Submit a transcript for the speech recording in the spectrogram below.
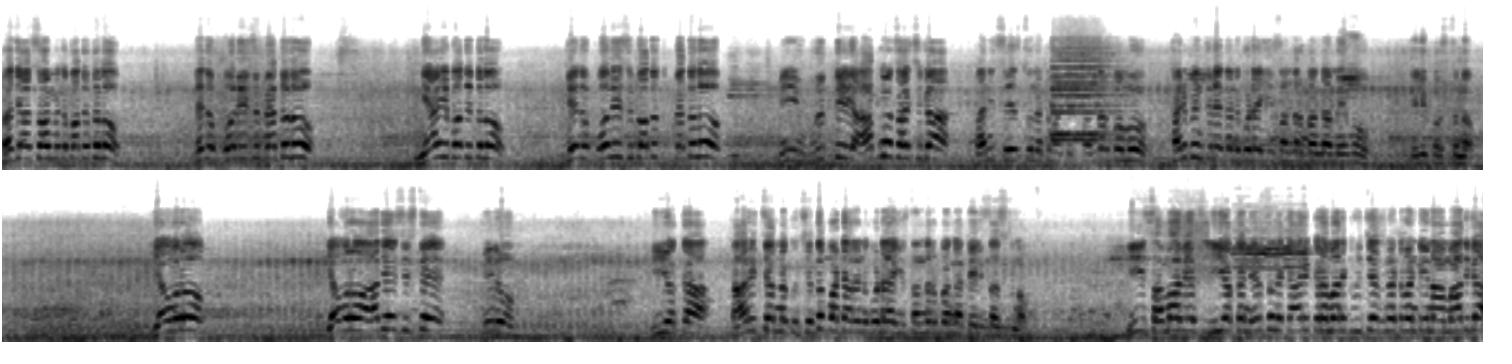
ప్రజాస్వామిక పద్ధతిలో లేదా పోలీసు పెద్దలు న్యాయ పద్ధతిలో లేదా పోలీసు పద్ధతి పెద్దలు మీ వృత్తి ఆత్మసాక్షిగా పని చేస్తున్నటువంటి సందర్భము కనిపించలేదని కూడా ఈ సందర్భంగా మేము తెలియపరుస్తున్నాం. ఎవరో ఎవరో ఆదేశిస్తే మీరు ఈ యొక్క కార్యాచరణకు సిద్ధపడ్డారని కూడా ఈ సందర్భంగా తెలియజేస్తున్నాం ఈ సమావేశ ఈ యొక్క నిరసన కార్యక్రమానికి విచ్చేసినటువంటి నా మాదిగా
